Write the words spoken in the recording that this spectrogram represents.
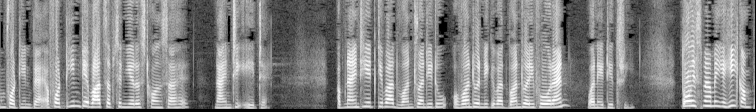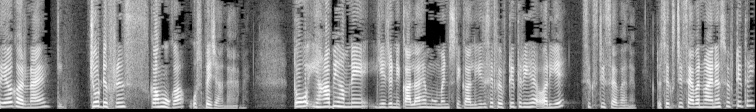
हम 14 पे आए। अब 14 के बाद सबसे नियरेस्ट कौन सा है? 98 है। अब 98 के बाद 122 और 120 के बाद 124 एंड 183 तो इसमें हमें यही कंपेयर करना है कि जो डिफरेंस कम होगा, उस पर जाना है हमें। तो यहाँ भी हमने ये जो निकाला है मूवमेंट्स निकाली है, जैसे 53 है और ये 67 है। तो 67 माइनस फिफ्टी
